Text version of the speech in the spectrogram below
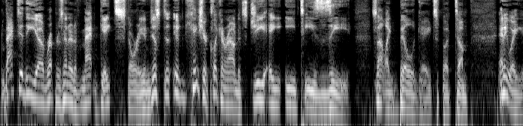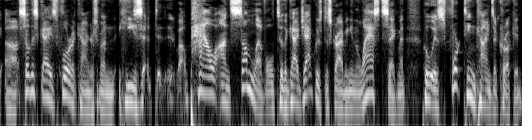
back to the uh, Representative Matt Gaetz story, and just in case you're clicking around, it's G A E T Z. It's not like Bill Gates, but um, anyway. Uh, so this guy's Florida congressman. He's a pal on some level to the guy Jack was describing in the last segment, who is 14 kinds of crooked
